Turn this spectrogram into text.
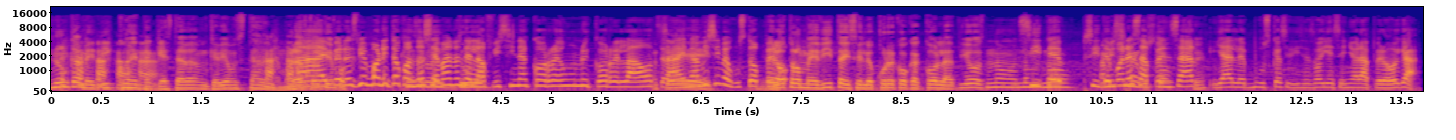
nunca me di cuenta que estaba, que habíamos estado enamorados todo el Ay, pero es bien bonito cuando se van tú- de la oficina, corre uno y corre la otra. Sí. Ay, no, a mí sí me gustó, el pero otro medita y se le ocurre Coca-Cola. Dios, no, no, si te, no. si te pones a gustó, pensar, ya le buscas y dices, oye señora, pero oiga,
